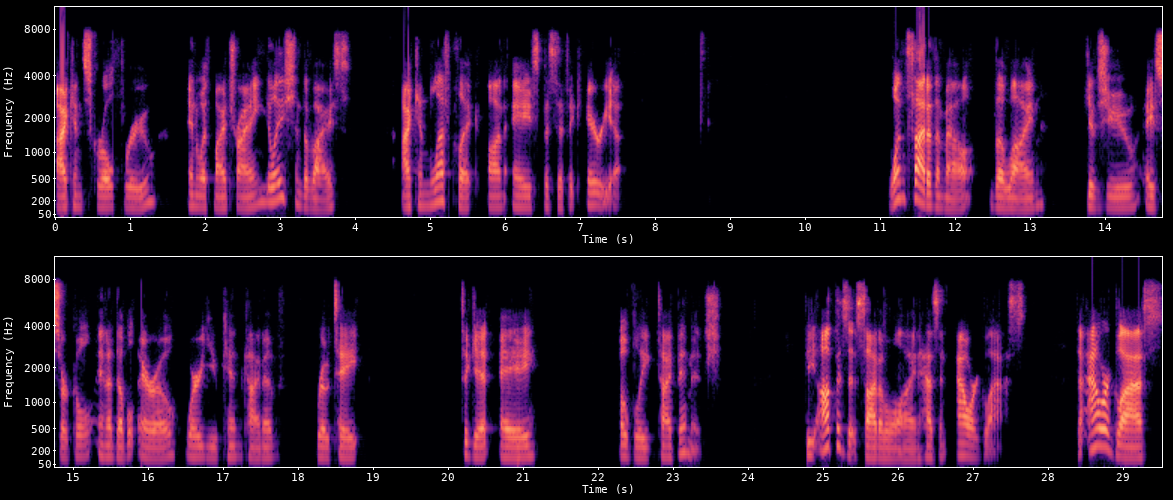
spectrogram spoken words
I can scroll through and with my triangulation device, I can left click on a specific area. One side of the mount, the line, gives you a circle and a double arrow where you can kind of rotate to get a oblique type image. The opposite side of the line has an hourglass. The hourglass,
